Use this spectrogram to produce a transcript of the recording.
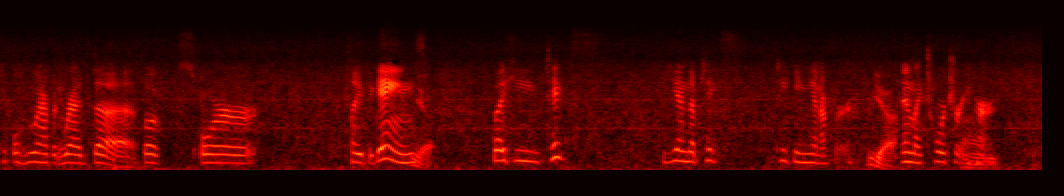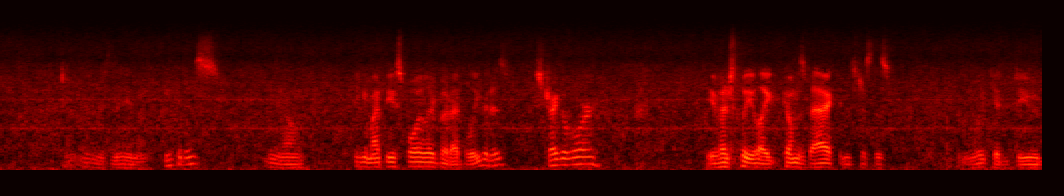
people who haven't read the books or played the games, Yeah. but he takes, he ends up takes taking Yennefer Yeah. and like torturing her. Um, I don't remember his name. I think it is. You know, I think it might be a spoiler, but I believe it is Stregobor. He eventually like comes back and it's just this wicked dude.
